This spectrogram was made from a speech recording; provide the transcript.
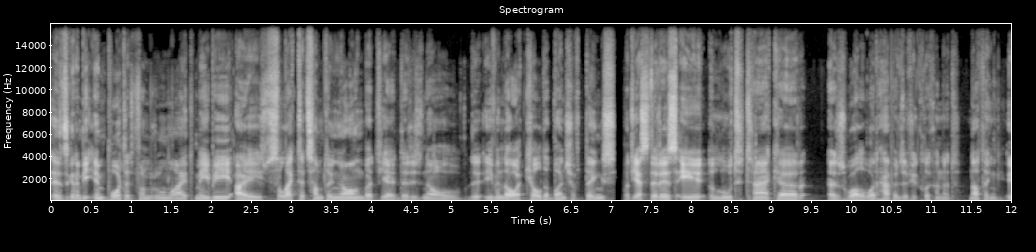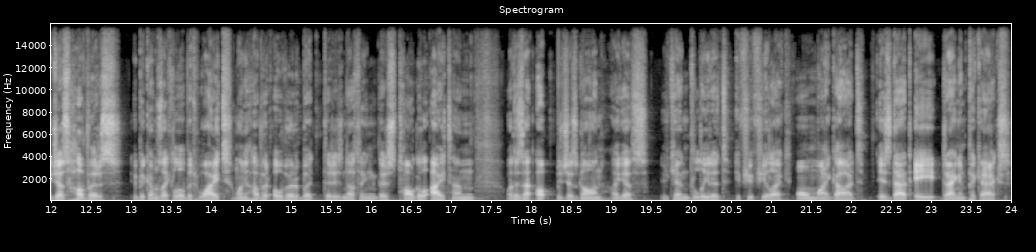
it's going to be imported from RuneLite. Maybe I selected something wrong, but yeah, there is no, even though I killed a bunch of things. But yes, there is a loot tracker as well. What happens if you click on it? Nothing. It just hovers. It becomes like a little bit white when you hover over, but there is nothing. There's toggle item. What is that? Oh, it's just gone, I guess. You can delete it if you feel like. Oh my god. Is that a dragon pickaxe?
